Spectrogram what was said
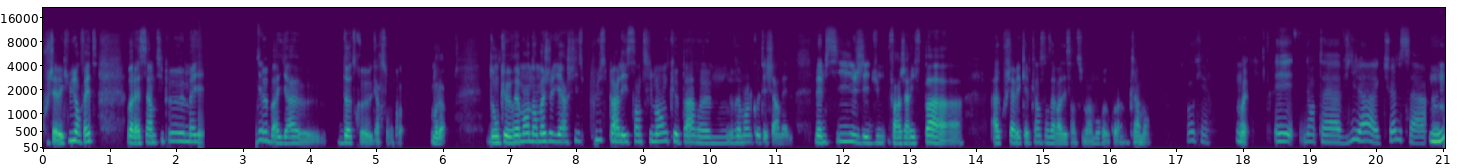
coucher avec lui, en fait, voilà, c'est un petit peu. Bah, il y a d'autres garçons, quoi. Voilà. Donc euh, vraiment, non, moi je hiérarchise plus par les sentiments que par euh, vraiment le côté charnel. Même si j'ai du, enfin, j'arrive pas à, coucher avec quelqu'un sans avoir des sentiments amoureux, quoi, clairement. Ok. Ouais. Et dans ta vie là actuelle, ça mmh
